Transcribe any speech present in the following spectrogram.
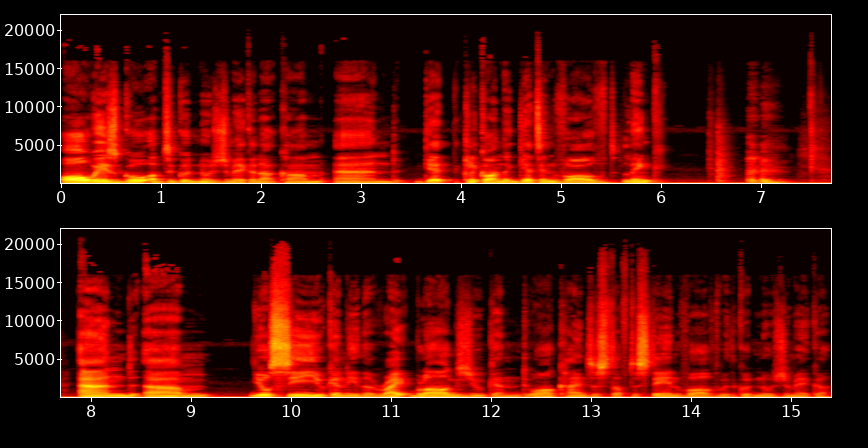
Always go up to goodnewsjamaica.com and get click on the get involved link and um, you'll see you can either write blogs, you can do all kinds of stuff to stay involved with Good News Jamaica.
